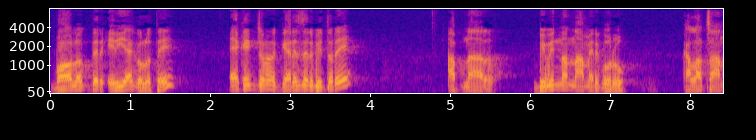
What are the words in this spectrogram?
বড়লোকদের এরিয়াগুলোতে এক একজনের গ্যারেজের ভিতরে আপনার বিভিন্ন নামের গরু, কালাচান,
